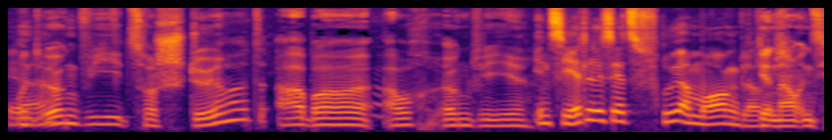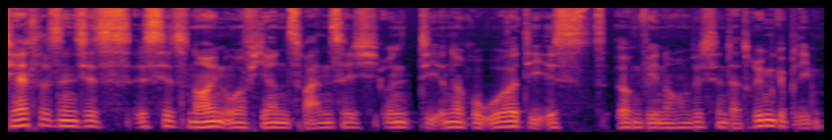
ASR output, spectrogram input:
ja. und irgendwie zerstört, aber auch irgendwie. In Seattle ist jetzt früh am Morgen, glaube ich. Genau, in Seattle sind jetzt, ist jetzt 9.24 Uhr und die innere Uhr, die ist irgendwie noch ein bisschen da drüben geblieben.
